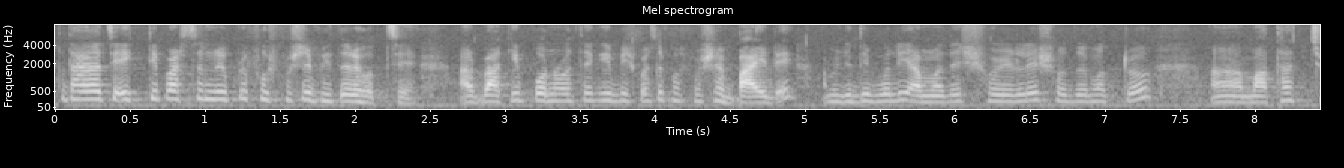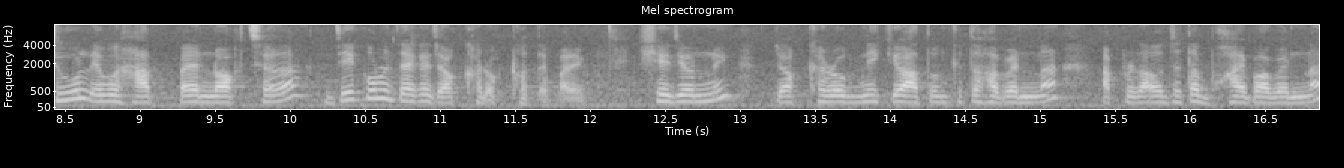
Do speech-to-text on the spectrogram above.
তো দেখা যাচ্ছে এইট্টি পার্সেন্টের উপরে ফুসফুসের ভিতরে হচ্ছে, আর বাকি পনেরো থেকে বিশ পার্সেন্ট ফুসফুসের বাইরে। আমি যদি বলি আমাদের শরীরে শুধুমাত্র মাথার চুল এবং হাত পায়ের নখ ছাড়া যে কোনো জায়গায় যক্ষা রোগ হতে পারে। সেজন্যই যক্ষা রোগ নিয়ে কেউ আতঙ্কিত হবেন না, আপনারা অযথা ভয় পাবেন না।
